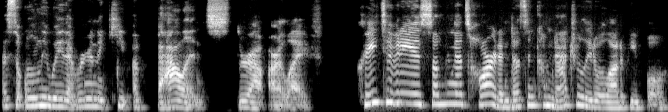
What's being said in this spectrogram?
That's the only way that we're going to keep a balance throughout our life. Creativity is something that's hard and doesn't come naturally to a lot of people.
